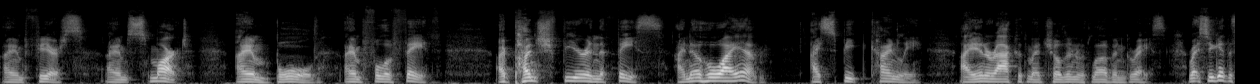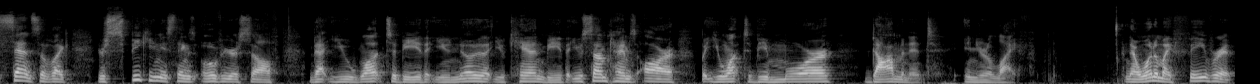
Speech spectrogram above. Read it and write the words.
I am fierce. I am smart. I am bold. I am full of faith. I punch fear in the face. I know who I am. I speak kindly. I interact with my children with love and grace. Right? So you get the sense of like you're speaking these things over yourself that you want to be, that you know that you can be, that you sometimes are, but you want to be more dominant in your life. Now, one of my favorite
